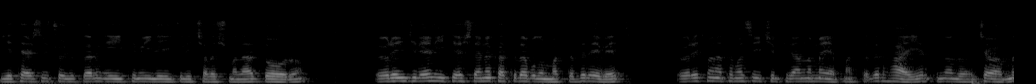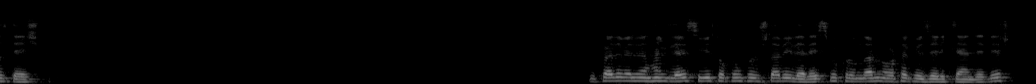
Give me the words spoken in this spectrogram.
yetersiz çocukların eğitimiyle ilgili çalışmalar doğru. Öğrencilerin ihtiyaçlarına katkıda bulunmaktadır. Evet. Öğretmen ataması için planlama yapmaktadır. Hayır. Bundan dolayı cevabımız D şıkkıdır. Yukarıda verilen hangileri sivil toplum kuruluşları ile resmi kurumların ortak özelliklerindedir?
